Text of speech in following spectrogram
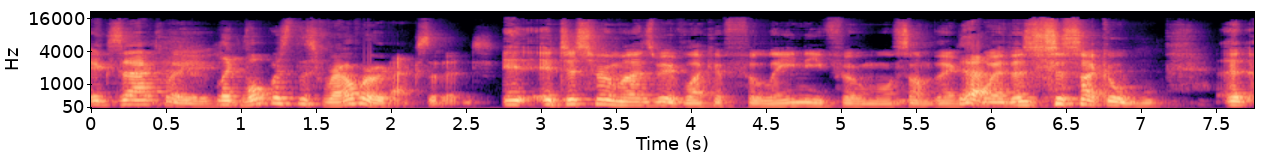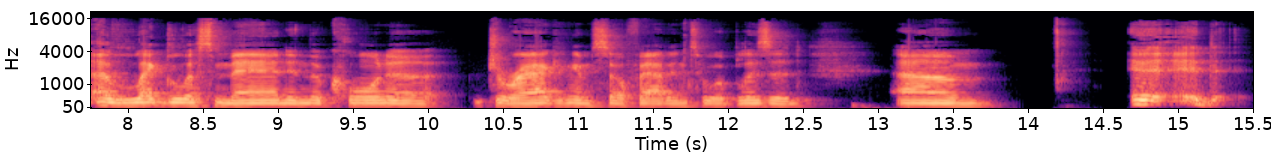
Exactly. Like, what was this railroad accident? It, it just reminds me of like a Fellini film or something Yeah. where there's just like a, a a legless man in the corner dragging himself out into a blizzard. Um, it, it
